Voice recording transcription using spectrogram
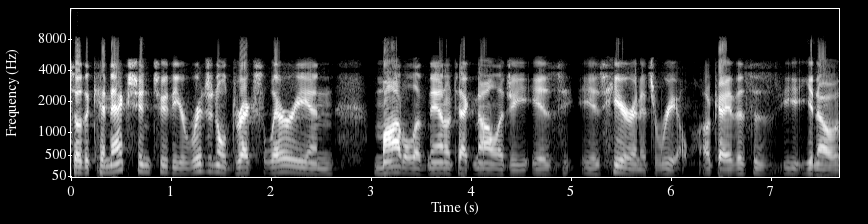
so the connection to the original Drexlerian model of nanotechnology is is here and it's real. Okay, this is you know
